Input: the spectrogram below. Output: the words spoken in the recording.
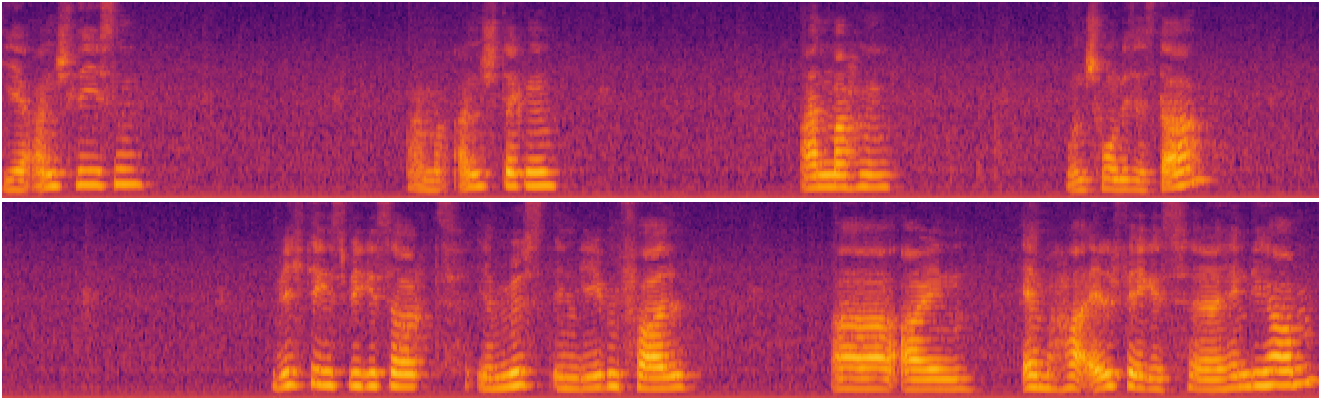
hier anschließen, einmal anstecken, anmachen und schon ist es da. Wichtig ist wie gesagt, ihr müsst in jedem Fall äh, ein MHL-fähiges äh, Handy haben.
